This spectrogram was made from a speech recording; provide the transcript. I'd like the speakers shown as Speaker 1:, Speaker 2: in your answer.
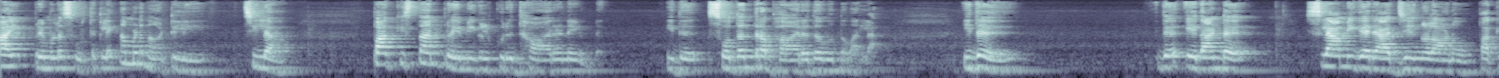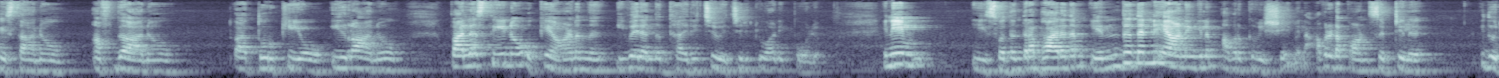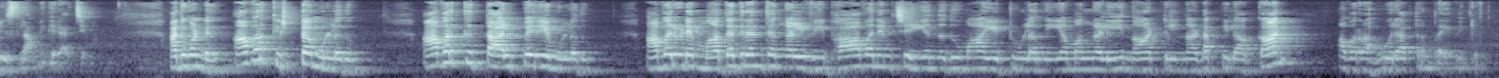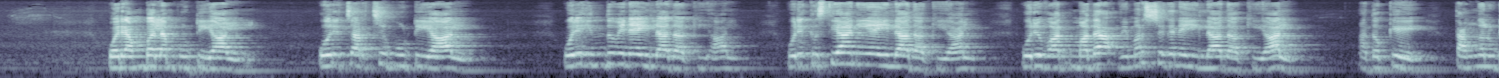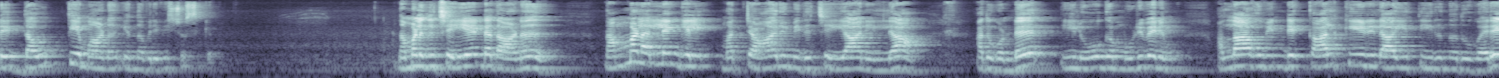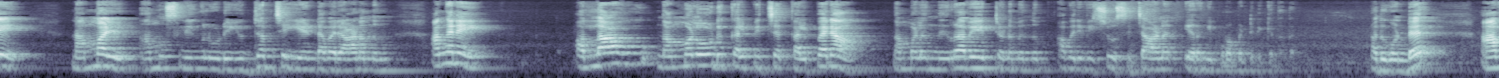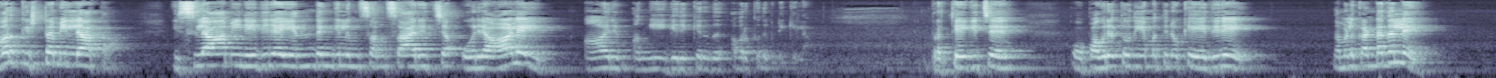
Speaker 1: Hi പ്രിയമുള്ള സുഹൃത്തുക്കളെ. നമ്മുടെ നാട്ടിലെ ചില പാകിസ്ഥാൻ പ്രേമികൾക്കൊരു ധാരണയുണ്ട്. ഇത് സ്വതന്ത്ര ഭാരതമൊന്നുമല്ല. ഇത് ഇത് ഏതാണ്ട് ഇസ്ലാമിക രാജ്യങ്ങളാണോ? പാകിസ്ഥാനോ അഫ്ഗാനോ തുർക്കിയോ ഇറാനോ പലസ്തീനോ ഒക്കെ ആണെന്ന് ഇവരങ്ങ് ധരിച്ചു വെച്ചിരിക്കുവാണ് ഇപ്പോഴും. ഇനിയും ഈ സ്വതന്ത്ര ഭാരതം എന്ത് തന്നെയാണെങ്കിലും അവർക്ക് വിഷയമില്ല. അവരുടെ കോൺസെപ്റ്റിൽ ഇതൊരു ഇസ്ലാമിക രാജ്യമാണ് അതുകൊണ്ട് അവർക്കിഷ്ടമുള്ളതും അവർക്ക് താല്പര്യമുള്ളതും അവരുടെ മതഗ്രന്ഥങ്ങൾ വിഭാവനം ചെയ്യുന്നതുമായിട്ടുള്ള നിയമങ്ങൾ ഈ നാട്ടിൽ നടപ്പിലാക്കാൻ അവർ അഹോരാത്രം പ്രയത്നിക്കും ഒരമ്പലം പൂട്ടിയാൽ ഒരു ചർച്ച് പൂട്ടിയാൽ ഒരു ഹിന്ദുവിനെ ഇല്ലാതാക്കിയാൽ ഒരു ക്രിസ്ത്യാനിയെ ഇല്ലാതാക്കിയാൽ ഒരു മത വിമർശകനെ ഇല്ലാതാക്കിയാൽ അതൊക്കെ തങ്ങളുടെ ദൗത്യമാണ് എന്നവർ വിശ്വസിക്കുന്നു. നമ്മളിത് ചെയ്യേണ്ടതാണ്. നമ്മളല്ലെങ്കിൽ മറ്റാരും ഇത് ചെയ്യാനില്ല. അതുകൊണ്ട് ഈ ലോകം മുഴുവനും അള്ളാഹുവിന്റെ കാൽ കീഴിലായി തീരുന്നതുവരെ നമ്മൾ അമുസ്ലിങ്ങളോട് യുദ്ധം ചെയ്യേണ്ടവരാണെന്നും അങ്ങനെ അള്ളാഹു നമ്മളോട് കൽപ്പിച്ച കൽപ്പന നമ്മൾ നിറവേറ്റണമെന്നും അവർ വിശ്വസിച്ചാണ് ഇറങ്ങി പുറപ്പെട്ടിരിക്കുന്നത്. അതുകൊണ്ട് അവർക്കിഷ്ടമില്ലാത്ത ഇസ്ലാമിനെതിരെ എന്തെങ്കിലും സംസാരിച്ച ഒരാളെയും ആരും അംഗീകരിക്കരുത്. അവർക്കത് പിടിക്കില്ല. പ്രത്യേകിച്ച് പൗരത്വ നിയമത്തിനൊക്കെ എതിരെ നമ്മൾ കണ്ടതല്ലേ?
